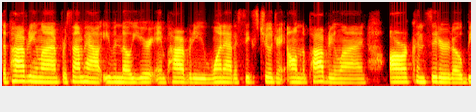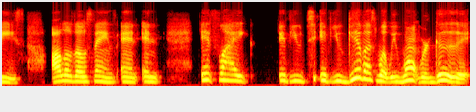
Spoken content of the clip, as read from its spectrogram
the poverty line for somehow, even though you're in poverty, one out of six children on the poverty line are considered obese. All of those things, and and it's like if you t- if you give us what we want, we're good.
